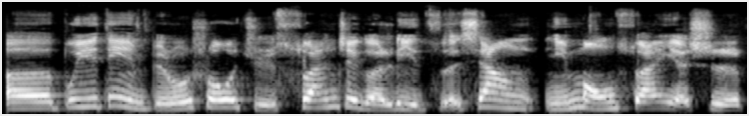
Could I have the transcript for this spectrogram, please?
呃，不一定。比如说，我举酸这个例子，像柠檬酸也是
